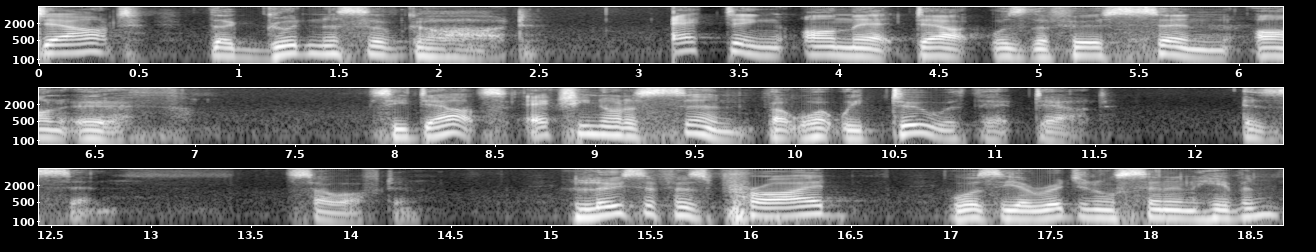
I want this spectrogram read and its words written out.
doubt the goodness of God. Acting on that doubt was the first sin on earth. See, doubt's actually not a sin, but what we do with that doubt is sin so often. Lucifer's pride was the original sin in heaven,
